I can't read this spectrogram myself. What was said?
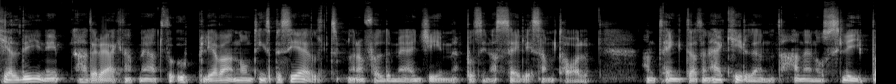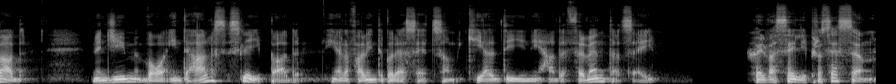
Chialdini hade räknat med att få uppleva någonting speciellt när han följde med Jim på sina säljsamtal. Han tänkte att den här killen, han är nog slipad. Men Jim var inte alls slipad, i alla fall inte på det sätt som Chialdini hade förväntat sig. Själva säljprocessen,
